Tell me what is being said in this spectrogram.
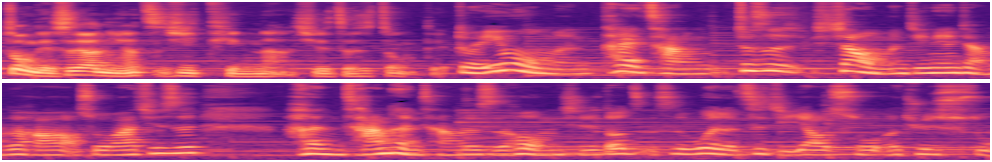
重点是要你要仔细听呐，其实这是重点。对，因为我们太长，就是像我们今天讲说好好说话，其实很长很长的时候，我们其实都只是为了自己要说而去说，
